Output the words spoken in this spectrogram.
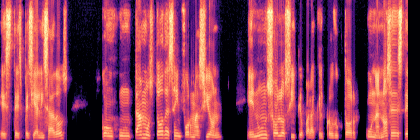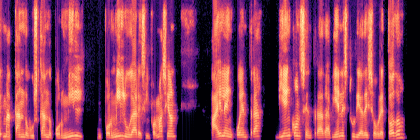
este, especializados, conjuntamos toda esa información en un solo sitio para que el productor, una, no se esté matando buscando por mil, por mil lugares información, ahí la encuentra bien concentrada, bien estudiada y sobre todo,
